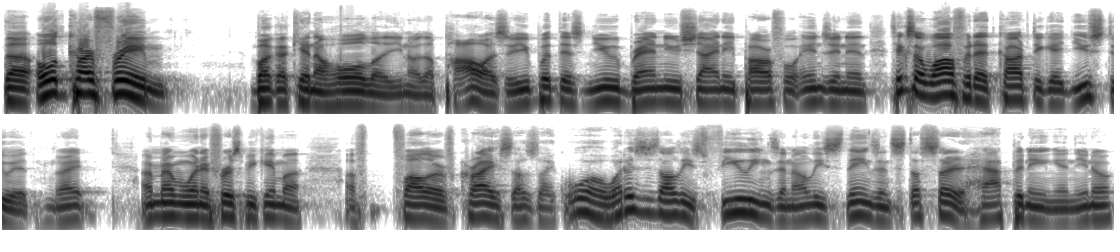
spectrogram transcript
The old car frame, baka can hold, uh, you know, the power. So you put this new, brand new, shiny, powerful engine in. It takes a while for that car to get used to it, right? I remember when I first became a, a follower of Christ, I was like, whoa, what is this, all these feelings and all these things and stuff started happening. And, you know,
